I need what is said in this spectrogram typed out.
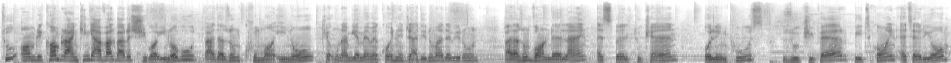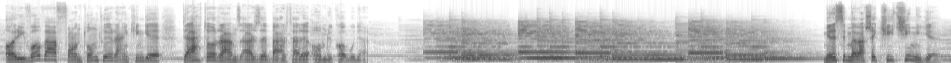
تو آمریکا ranking اول برای شیبا اینو بود بعد از اون کوما اینو که اونم یه meme coin جدید اومده بیرون بعد از اون واندرلاین اسپل توکن اولیمپوس، زوکیپر، بیت کوین، اتریوم، آریوا و فانتوم توی ranking 10 تا رمز ارز برتر آمریکا بودن. می‌رسیم به بخش کی چی میگه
